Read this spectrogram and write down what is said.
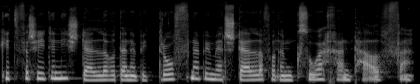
gibt es verschiedene Stellen, die diesen Betroffenen beim Erstellen von dem Gesuch helfen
